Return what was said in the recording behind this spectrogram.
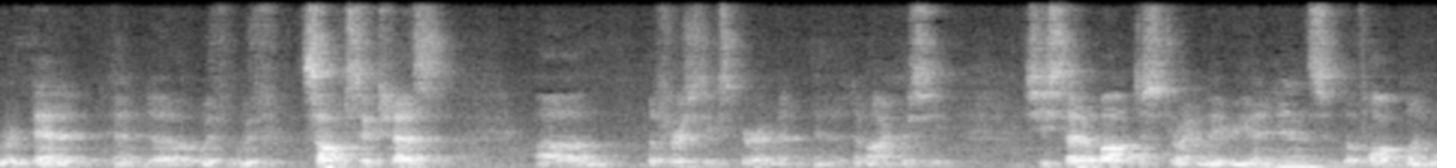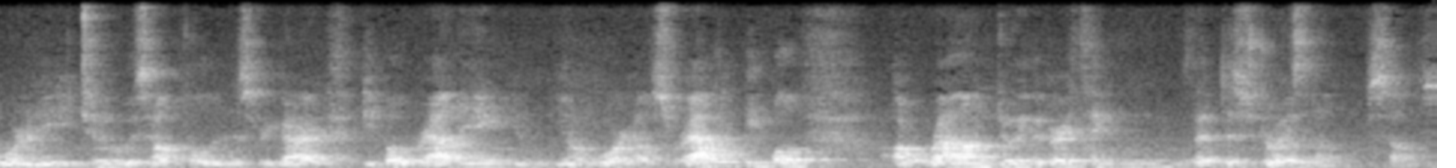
worked at it and uh, with, with some success. Um, the first experiment in a democracy. She set about destroying labor unions. The Falkland War in 82 was helpful in this regard. People rallying, you know, war helps rally people around doing the very thing that destroys themselves.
